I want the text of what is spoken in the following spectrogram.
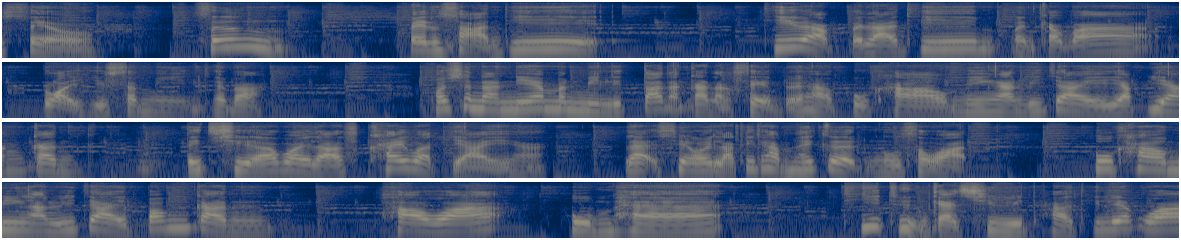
สเซลซึ่งเป็นสารที่ที่แบบเวลาที่เหมือนกับว่าปล่อยฮิสตามีนใช่ปะเพราะฉะนั้นเนี่ยมันมีฤทธิ์ต้านอาการอักเสบด้วยค่ะภูคาว มีงานวิจัยยับยั้งการติดเชื้อไวรัสไข้หวัดใหญ่ค่ะและเชื้อไวรัสที่ทำให้เกิดงูสวัสดภูคาวมีงานวิจัยป้องกันภาวะภูมิแพ้ที่ถึงแก่ชีวิตค่ะที่เรียกว่า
